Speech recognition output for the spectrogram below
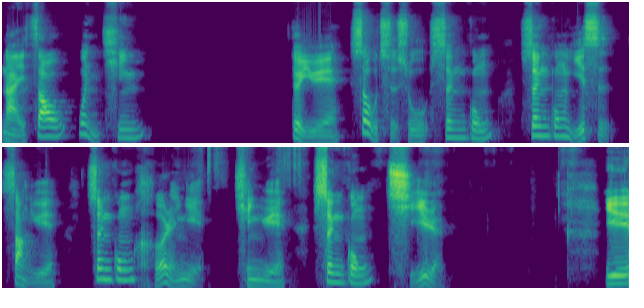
乃召问亲。对曰：“受此书，申公。申公已死。”上曰：“申公何人也？”亲曰：“申公其人。”与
